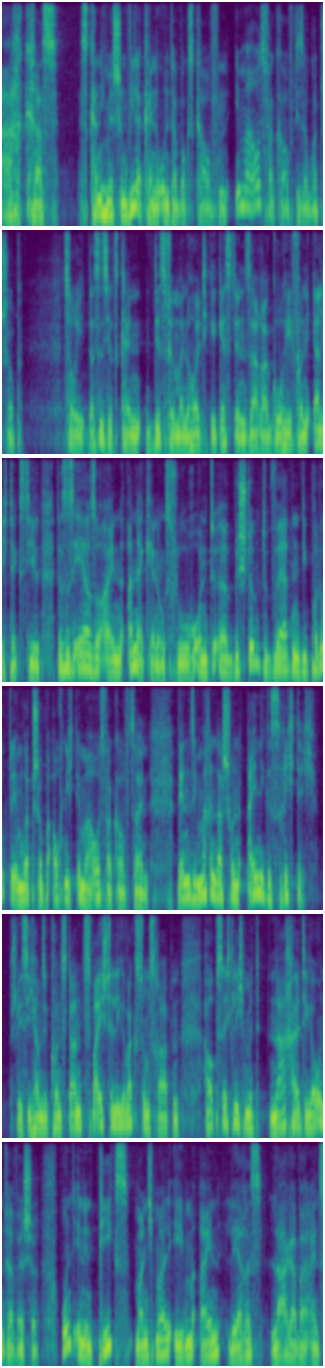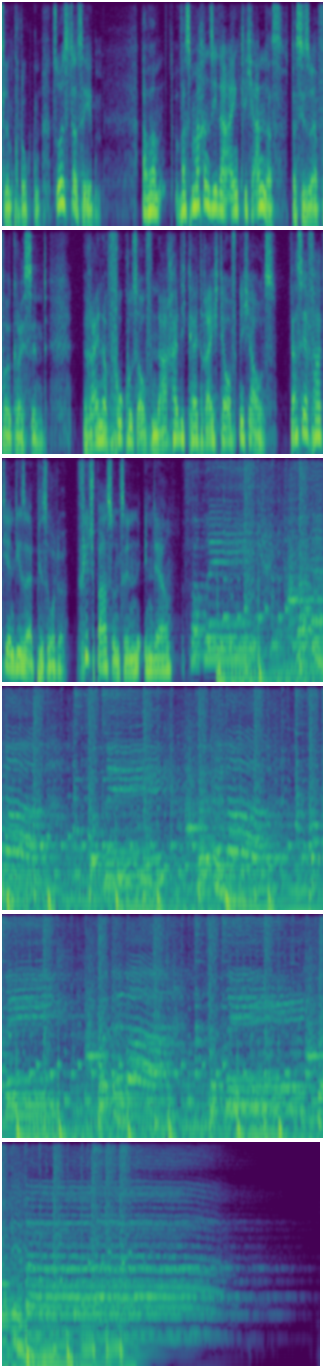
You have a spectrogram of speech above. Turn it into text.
Ach krass, jetzt kann ich mir schon wieder keine Unterbox kaufen. Immer ausverkauft, dieser Webshop. Sorry, das ist jetzt kein Diss für meine heutige Gästin, Sarah Grohe von Ehrlich Textil. Das ist eher so ein Anerkennungsfluch und äh, bestimmt werden die Produkte im Webshop auch nicht immer ausverkauft sein. Denn sie machen da schon einiges richtig. Schließlich haben sie konstant zweistellige Wachstumsraten, hauptsächlich mit nachhaltiger Unterwäsche und in den Peaks manchmal eben ein leeres Lager bei einzelnen Produkten. So ist das eben. Aber was machen Sie da eigentlich anders, dass Sie so erfolgreich sind? Reiner Fokus auf Nachhaltigkeit reicht ja oft nicht aus. Das erfahrt ihr in dieser Episode. Viel Spaß und Sinn in der Fabrik.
